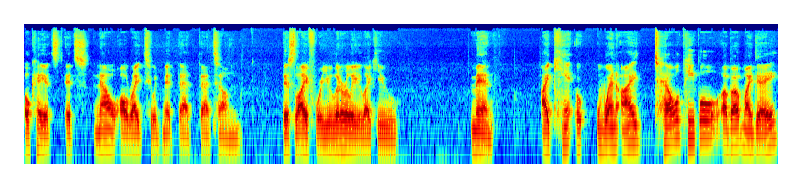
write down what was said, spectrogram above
okay, it's it's now all right to admit that that um, this life where you literally like you, man, I can't. When I tell people about my day,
